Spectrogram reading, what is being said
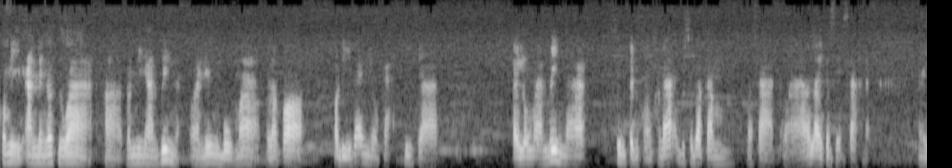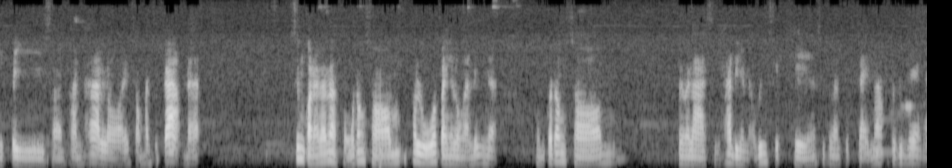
ก็มีอันหนึ่งก็คือว่า อ่า มันมีงานวิ่งอะงานวิ่งบูมมาก แล้วก็พอดีได้มีโอกาสที่จะไปโรงงานวิ่งนะฮะ ซึ่งเป็นของคณะวิศวกรรม มศาสตร์มหาวิทยาลัยเกษตรศาสตร์ในปี 2500 2019 นะฮะซึ่งก่อนหน้านั้นผมก็ต้องซ้อมเพราะรู้ว่าไปโรงงานวิ่งเนี่ย ผมก็ต้องซ้อมเป็นเวลา4-5เดือนนะวิ่ง 10K นะซึ่งตอนนั้นตกใจมากจะวิ่งได้ยังไง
